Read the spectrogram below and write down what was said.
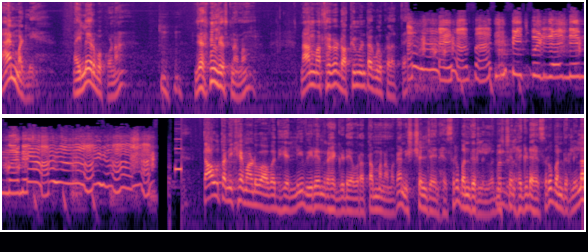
ನಾನು ಏನು ಮಾಡಲಿ? ನಾ ಇಲ್ಲೇ ಇರ್ಬೇಕು ಅಣ್ಣ. ಜರ್ನಲಿಸ್ಟ್ ನಾನು. ನಾನು ಮಾತಾಡೋ ಡಾಕ್ಯುಮೆಂಟಾಗಿ ಉಳ್ಕೊಳತ್ತೆ ತಾವು ತನಿಖೆ ಮಾಡುವ ಅವಧಿಯಲ್ಲಿ ವೀರೇಂದ್ರ ಹೆಗ್ಗಡೆ ಅವರ ತಮ್ಮನ ಮಗ ನಿಶ್ಚಲ್ ಜೈನ್ ಹೆಸರು ಬಂದಿರಲಿಲ್ಲ. ನಿಶ್ಚಲ್ ಹೆಗ್ಗಡೆ ಹೆಸರು ಬಂದಿರಲಿಲ್ಲ.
